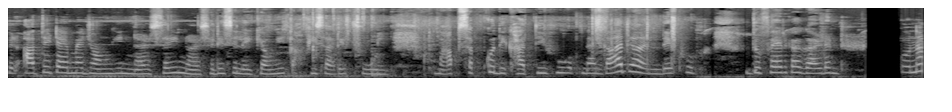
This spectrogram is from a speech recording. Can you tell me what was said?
फिर आते टाइम मैं जाऊँगी नर्सरी नर्सरी से लेके आऊँगी काफ़ी सारे फूल। मैं आप सबको दिखाती हूँ अपना गार्डन देखो, दोपहर का गार्डन तो ना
